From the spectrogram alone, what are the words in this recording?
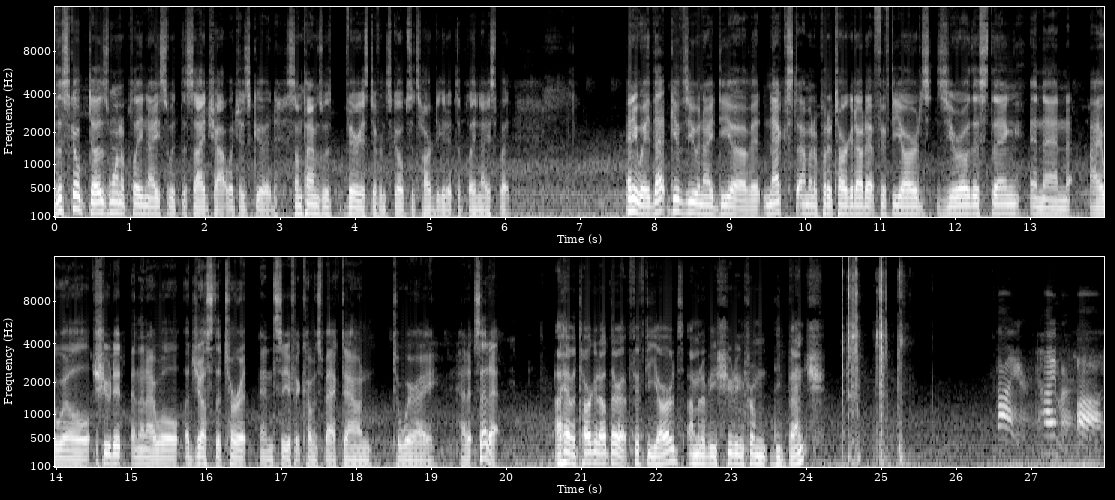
this scope does want to play nice with the side shot, which is good. Sometimes with various different scopes, it's hard to get it to play nice, but anyway, that gives you an idea of it. Next, I'm going to put a target out at 50 yards, zero this thing, and then I will shoot it, and then I will adjust the turret and see if it comes back down to where I had it set at. I have a target out there at 50 yards. I'm going to be shooting from the bench. Off.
